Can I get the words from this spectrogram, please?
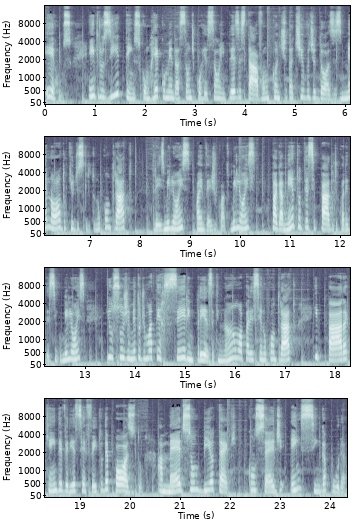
erros. Entre os itens com recomendação de correção à empresa estavam um quantitativo de doses menor do que o descrito no contrato, 3 milhões ao invés de 4 milhões, pagamento antecipado de 45 milhões e o surgimento de uma terceira empresa que não aparecia no contrato e para quem deveria ser feito o depósito, a Madison Biotech, com sede em Singapura.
